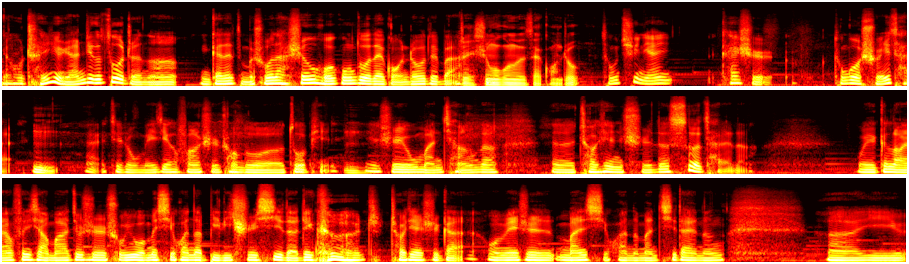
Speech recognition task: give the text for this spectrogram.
然后陈允然这个作者呢，你刚才怎么说的？生活工作在广州，对吧？。对，生活工作在广州，从去年开始，通过水彩，嗯哎，这种媒介和方式创作作品，嗯也是有蛮强的，呃，超现实的色彩的。我也跟老杨分享嘛，就是属于我们喜欢的比利时系的这个 超现实感，我们也是蛮喜欢的，蛮期待能，呃，以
